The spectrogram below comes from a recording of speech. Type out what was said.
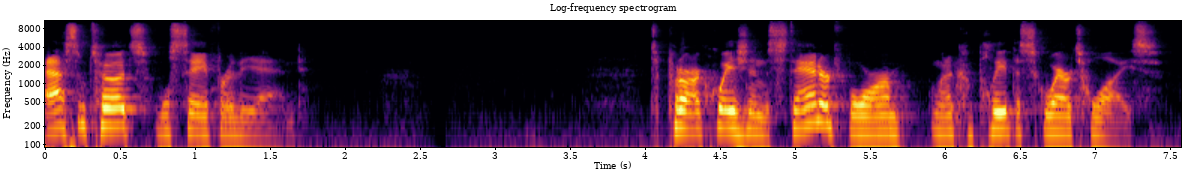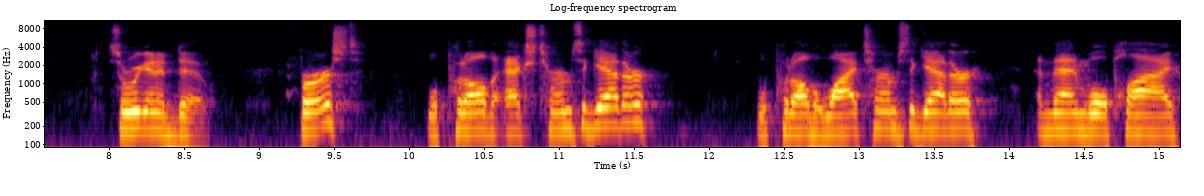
asymptotes we'll save for the end. To put our equation in the standard form, I'm going to complete the square twice. So what are we going to do? First, we'll put all the x terms together, we'll put all the y terms together, and then we'll apply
